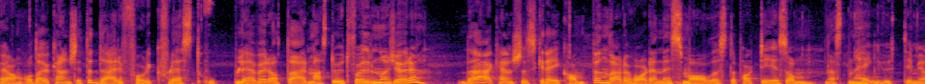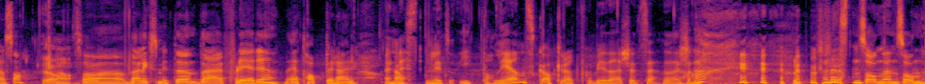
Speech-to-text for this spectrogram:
ja. og det er jo kanskje ikke der folk flest opplever at det er mest utfordrende å kjøre det er kanskje Skreikampen, der du har den i smaleste partiet som nesten henger mm. uti Mjøsa. Ja. Så det er liksom ikke Det er flere etapper her. Det er nesten litt italiensk akkurat forbi der, syns jeg. Det er, sånn. det er nesten sånn en sånn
